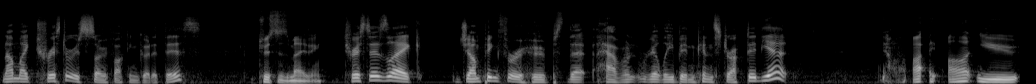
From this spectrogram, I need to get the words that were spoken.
And I'm like, Trista is so fucking good at this. Tris is amazing. Trista's like jumping through hoops that haven't really been constructed yet. I, aren't you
